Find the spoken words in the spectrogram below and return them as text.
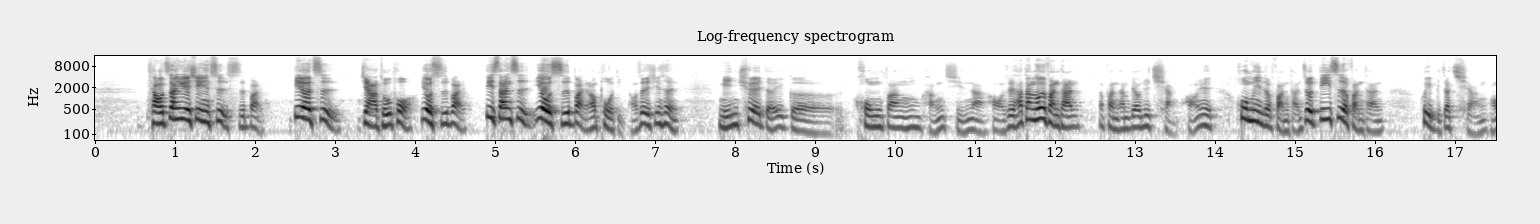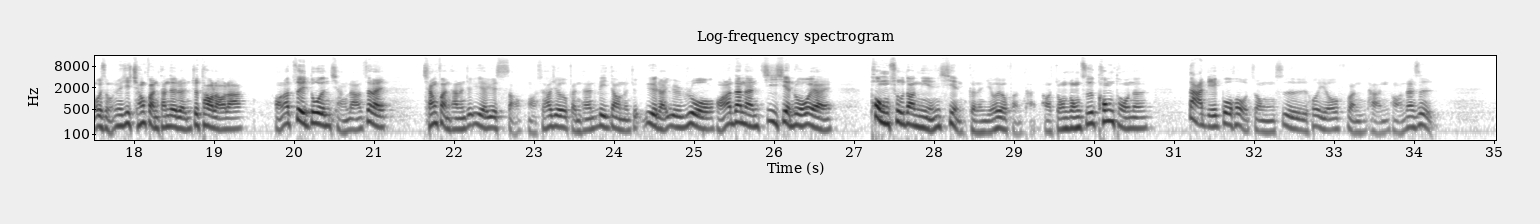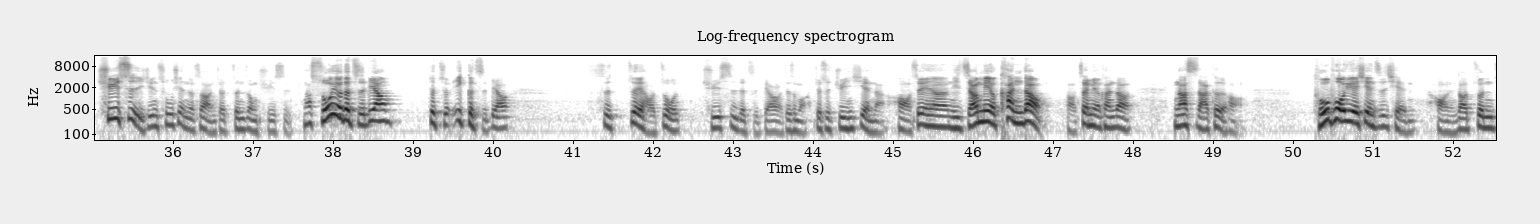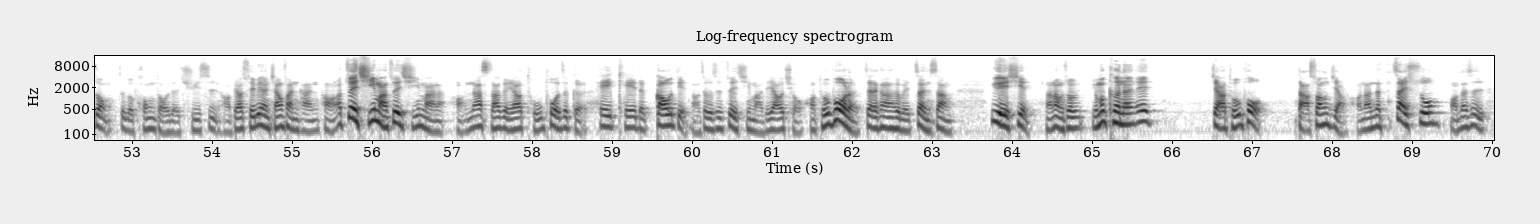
挑战月线一次失败，第二次。假突破又失败，第三次又失败，然后破底，好，这已经是很明确的一个空方行情呐，好，所以它当然会反弹，那反弹不要去抢，好，因为后面的反弹，只有第一次的反弹会比较强啊？为什么？因为去抢反弹的人就套牢啦，哦，那最多人抢的，再来抢反弹的就越来越少啊，所以它就反弹力道呢就越来越弱哦。那当然，季线如果未来碰触到年线，可能也会有反弹啊。总总之，空头呢大跌过后总是会有反弹哈，但是趋势已经出现的时候，你就尊重趋势。那所有的指标就只有一个指标。是最好做趋势的指标了，就什么？就是均线呐，哈，所以呢，你只要没有看到，好，再没有看到纳斯达克哈突破月线之前，好，你都要尊重这个空头的趋势，好，不要随便的抢反弹，好，那最起码最起码了，好，纳斯达克也要突破这个黑 K 的高点啊，这个是最起码的要求，好，突破了再来看看会不会站上月线啊？那我们说有没有可能？哎，假突破打双脚，好，那那再说啊，但是。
